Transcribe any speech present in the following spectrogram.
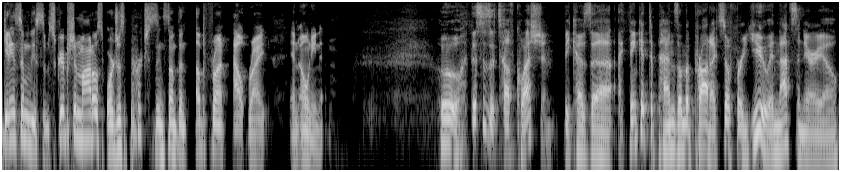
getting some of these subscription models or just purchasing something upfront outright and owning it? Ooh, this is a tough question because uh, I think it depends on the product. So for you in that scenario,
